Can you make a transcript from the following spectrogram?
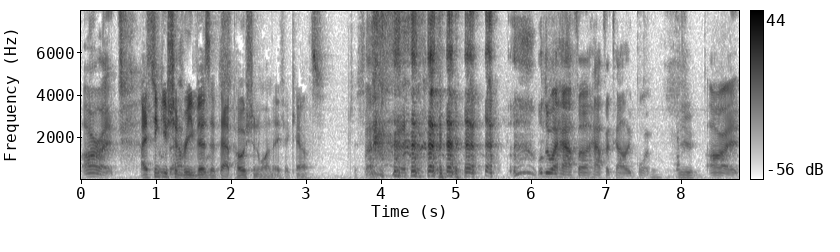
all right. I think So you should revisit was- that potion one if it counts. Just we'll do a half a half a tally point. All right,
